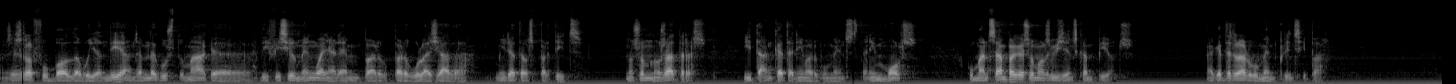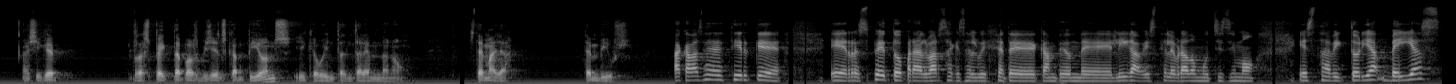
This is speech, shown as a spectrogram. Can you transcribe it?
Doncs és el futbol d'avui en dia. Ens hem d'acostumar que difícilment guanyarem per, per golejada. Mira't els partits. No som nosaltres. I tant que tenim arguments, tenim molts. Començant perquè som els vigents campions. Aquest és l'argument principal. Així que respecte pels vigents campions i que ho intentarem de nou. Estem allà, estem vius. Acabas de decir que eh, respeto para el Barça, que es el vigente campeón de Liga. Habéis celebrado muchísimo esta victoria. ¿Veías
